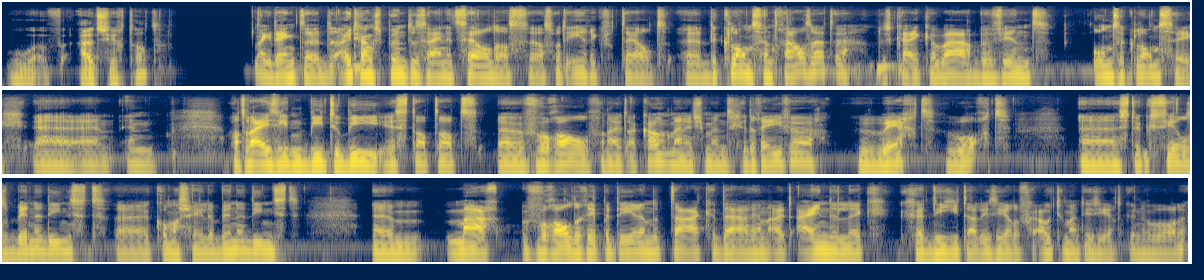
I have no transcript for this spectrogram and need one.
hoe uitzicht dat? Nou, ik denk de, de uitgangspunten zijn hetzelfde als, als wat Erik vertelt. Uh, de klant centraal zetten. Dus kijken waar bevindt onze klant zich. en, en wat wij zien B2B is dat dat vooral vanuit accountmanagement gedreven werd, wordt. Eh, een stuk sales binnendienst, commerciële binnendienst. Um, maar vooral de repeterende taken daarin uiteindelijk gedigitaliseerd of geautomatiseerd kunnen worden.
